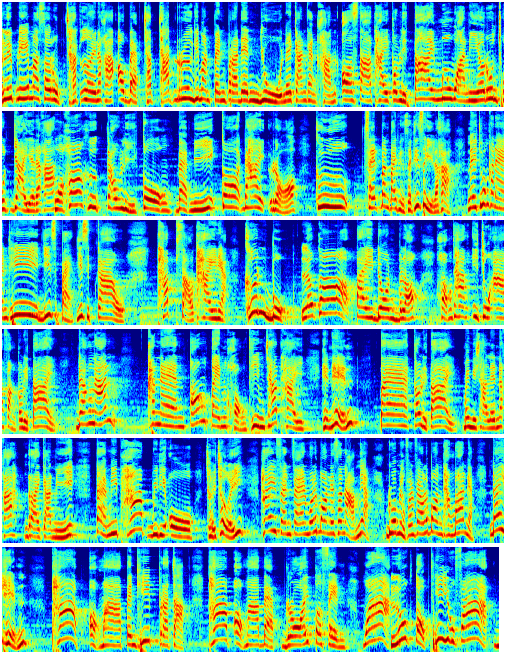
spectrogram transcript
คลิปนี้มาสรุปชัดเลยนะคะ เอาแบบชัดๆ เรื่องที่มันเป็นประเด็นอยู่ในการแข่งขันออสตาไทยเกาหลีใต้เมื่อวานนี้รุ่นชุดใหญ่นะคะ หัวข้อคือเกาหลีโกง แบบนี้ก็ได้หรอ คือเซตมันไปถึงเซตที่ 4 แล้วค่ะ ในช่วงคะแนนที่ 28-29 ทัพสาวไทยเนี่ยขึ้นบุกแล้วก็ไปโดนบล็อกของทางอิจูอาฝั่งเกาหลีใต้ ดังนั้น คะแนนต้องเป็นของทีมชาติไทยเห็นเห็น แต่เกาหลีใต้ไม่มีชาเลนจ์นะคะ รายการนี้ แต่มีภาพวิดีโอเฉยๆ ให้แฟนๆวอลเลย์บอลในสนามเนี่ย รวมถึงแฟนๆวอลเลย์บอลทางบ้านเนี่ย ได้เห็นภาพออกมาเป็นที่ประจักษ์ ภาพออกมาแบบร้อยเปอร์เซนต์ว่าลูกตบที่ยูฟ่า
